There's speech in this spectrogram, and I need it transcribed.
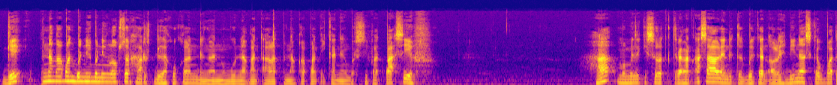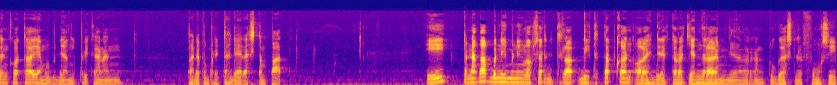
G. Penangkapan benih-benih lobster harus dilakukan dengan menggunakan alat penangkapan ikan yang bersifat pasif. H. Memiliki surat keterangan asal yang diterbitkan oleh dinas kabupaten kota yang membidangi perikanan pada pemerintah daerah setempat. I. Penangkap benih-benih lobster ditetapkan oleh Direktorat Jenderal yang menjalankan tugas dan fungsi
